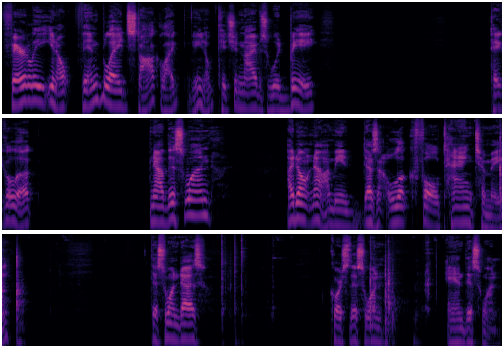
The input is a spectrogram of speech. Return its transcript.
Fairly, you know, thin blade stock, like, you know, kitchen knives would be. Take a look. Now, this one, I don't know. I mean, it doesn't look full tang to me. This one does. Of course, this one and this one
